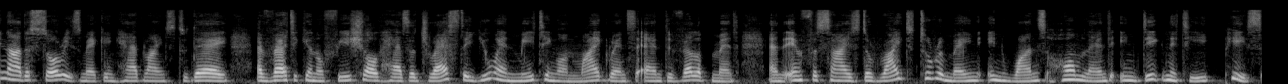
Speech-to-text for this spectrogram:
In other stories making headlines today, a Vatican official has addressed the UN meeting on migrants and development and emphasized the right to remain in one's homeland in dignity, peace,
